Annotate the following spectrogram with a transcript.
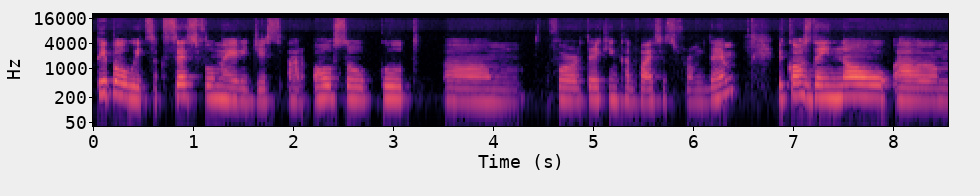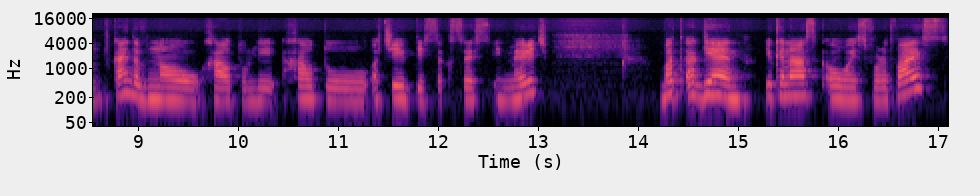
People with successful marriages are also good um, for taking advices from them because they know um, kind of know how to li- how to achieve this success in marriage but again, you can ask always for advice.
